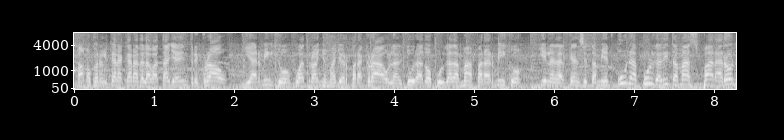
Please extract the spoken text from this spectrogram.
Vamos con el cara a cara de la batalla entre Crow y Armijo. Cuatro años mayor para Crow. La altura, dos pulgadas más para Armijo. Y en el alcance también una pulgadita más para Aarón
